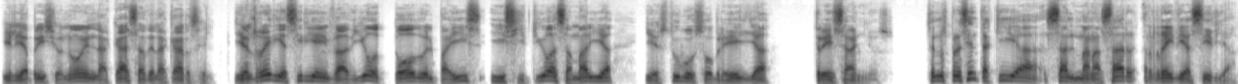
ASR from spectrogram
y le aprisionó en la casa de la cárcel. Y el rey de Asiria invadió todo el país y sitió a Samaria y estuvo sobre ella tres años. Se nos presenta aquí a Salmanasar, rey de Asiria.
